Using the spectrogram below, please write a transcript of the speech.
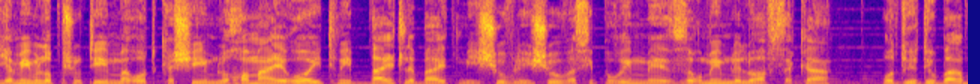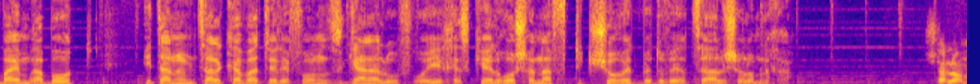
ימים לא פשוטים, מראות קשים, לוחמה הירואית מבית לבית, מיישוב ליישוב, הסיפורים אה, זורמים ללא הפסקה, עוד ידובר בהם רבות. איתנו נמצא על קו הטלפון סגן אלוף רועי יחזקאל, ראש ענף תקשורת בדובר צה"ל, שלום לך. שלום.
